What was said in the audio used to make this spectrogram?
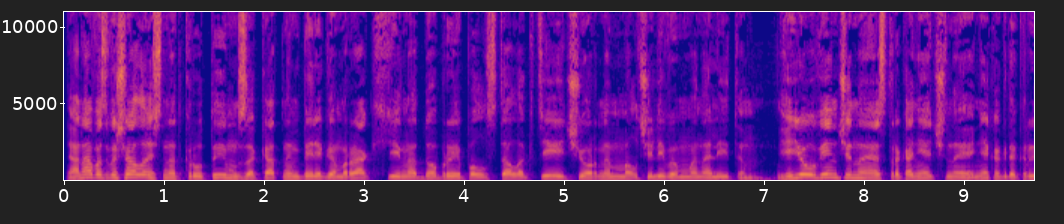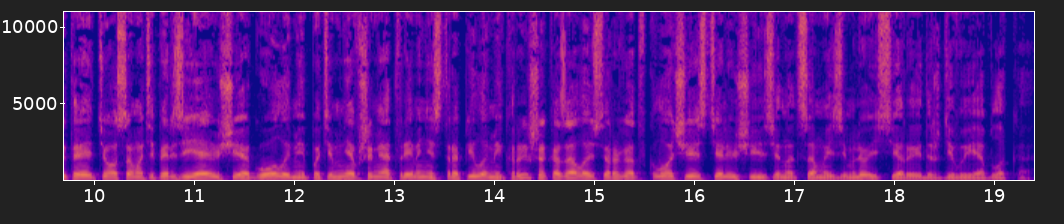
Она возвышалась над крутым закатным берегом Ракхи на добрые полста локтей черным молчаливым монолитом. Ее увенчанная, остроконечная, некогда крытая тесом, а теперь зияющая голыми, потемневшими от времени стропилами крыша, казалось, рвет в клочья стелющиеся над самой землей серые дождевые облака.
